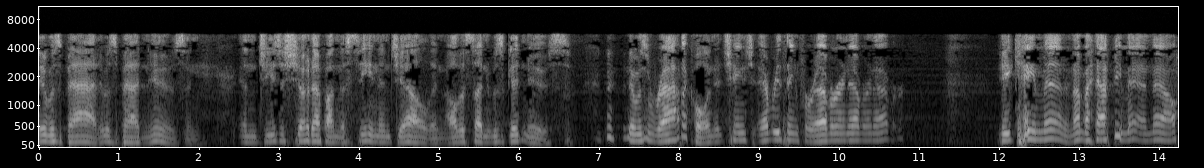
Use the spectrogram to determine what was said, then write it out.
it was bad. It was bad news, and and Jesus showed up on the scene in jail, and all of a sudden it was good news. it was radical, and it changed everything forever and ever and ever. He came in, and I'm a happy man now.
